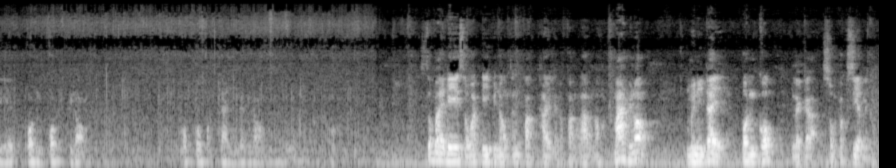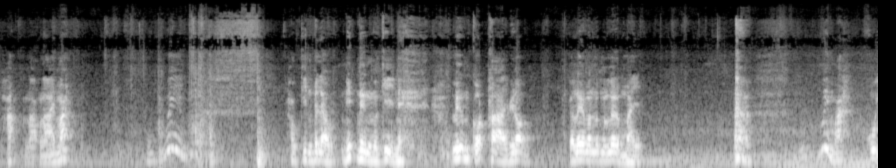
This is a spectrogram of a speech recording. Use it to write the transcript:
สีเห็ดปนกบพี่น้องกบตัวปักใจเลยพี่น้องสบายดีสวัสดีพี่น้องทั้งฝั่งไทยและก็ฝั่งลาวเนาะมาพี่น้องมื้อนี้ได้ปนกบแล้วก็สมพักเสียนแล้วก็พักหลากหลายมาอุ้ยเขากินไปแล้วนิดหนึงเมื่อกี้เนี่ยลืมกดถ่ายพี่น้องก็เลยมันมันเริ่มใหม่อุ้ยมาคุย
